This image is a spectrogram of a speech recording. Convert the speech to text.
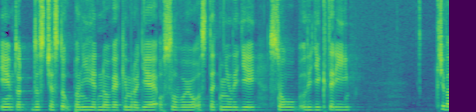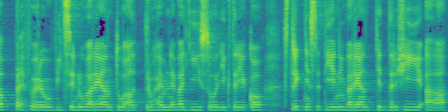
Je jim to dost často úplně jedno, v jakém rodě oslovují ostatní lidi. Jsou lidi, kteří třeba preferují víc jednu variantu, ale druhé jim nevadí. Jsou lidi, kteří jako striktně se té jedné variantě drží a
